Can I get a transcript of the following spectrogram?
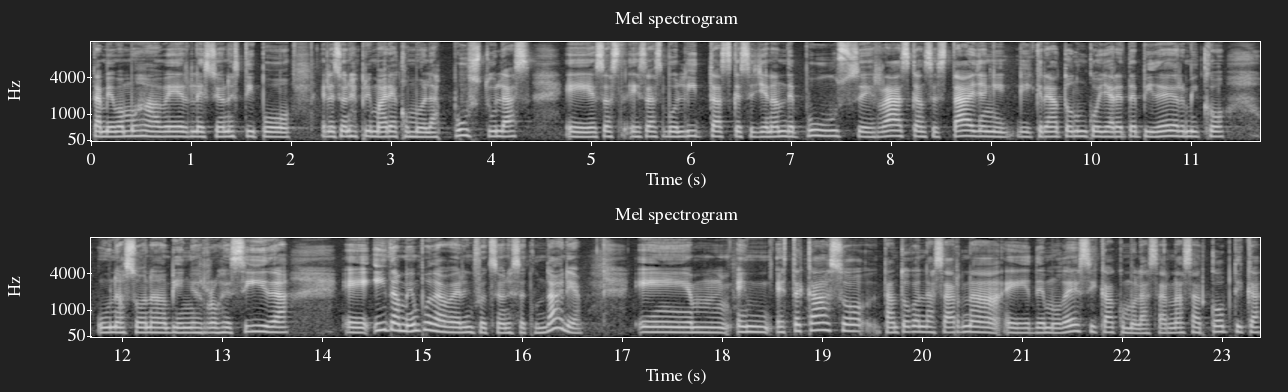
También vamos a ver lesiones tipo, lesiones primarias como las pústulas, eh, esas, bolitas que se llenan de pus, se rascan, se estallan y, y crea todo un collarete epidérmico, una zona bien enrojecida. Eh, y también puede haber infecciones secundarias. Em, en este caso, tanto con la sarna eh, demodésica como la sarna sarcóptica,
